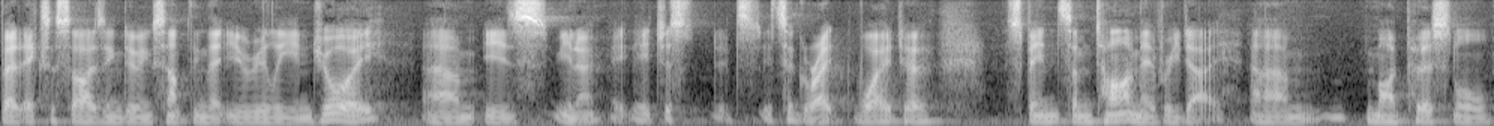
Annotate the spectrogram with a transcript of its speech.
But exercising, doing something that you really enjoy, um, is you know it, it, just it's it's a great way to spend some time every day. Um, my personal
